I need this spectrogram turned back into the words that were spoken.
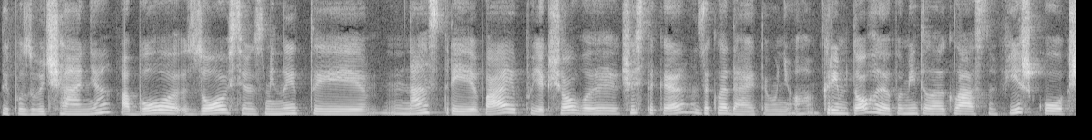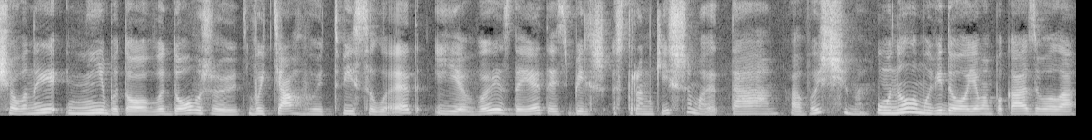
типу звучання, або зовсім змінити настрій, вайб, якщо ви щось таке закладаєте у нього. Крім того, я помітила класну фішку, що вони нібито видовжують, витягують твій силует, і ви здаєтесь більш стрункішими та вищими. У минулому відео я вам показувала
